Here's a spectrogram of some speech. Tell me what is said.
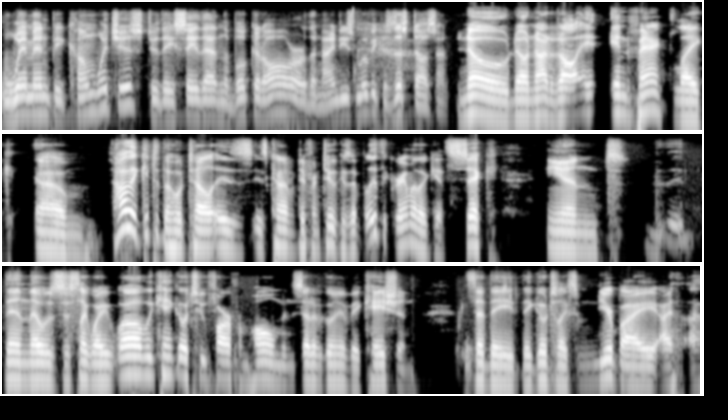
women become witches? Do they say that in the book at all or the 90s movie? Because this doesn't. No, no, not at all. In, in fact, like, um, how they get to the hotel is, is kind of different too, because I believe the grandmother gets sick and then that was just like, well, we can't go too far from home instead of going on vacation. Instead, they, they go to like some nearby, I, I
